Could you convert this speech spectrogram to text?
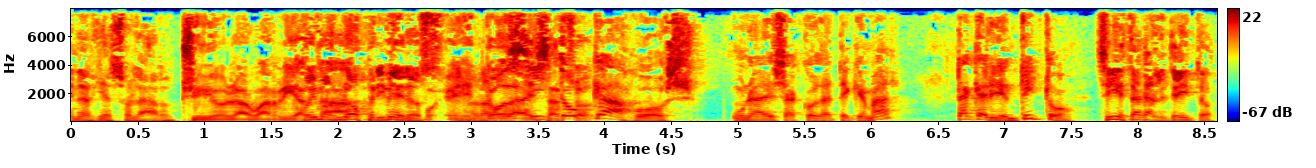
energía solar. Sí, o la barría Fuimos está- los primeros. eh, toda Si esa zo- tocas vos una de esas cosas, ¿te quemás? ¿Está calientito? Sí, está calentito.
